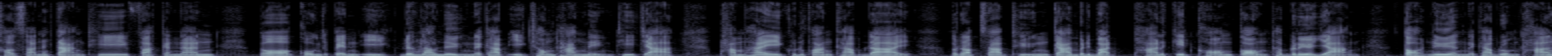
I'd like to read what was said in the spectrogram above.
ข่าวสารต่างๆ ที่ฝากกันนั้น ก็คงจะเป็นอีกเรื่องราวหนึ่งนะครับอีกช่องทางหนึ่งที่จะทำให้คุณผู้ฟังครับได้ รับทราบถึงการปฏิบัติภารกิจของกองทัพเรืออย่าง ต่อเนื่องนะครับรวมทั้ง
